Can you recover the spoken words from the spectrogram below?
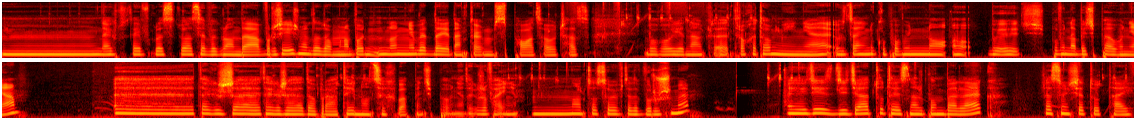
Mm, jak tutaj w ogóle sytuacja wygląda. Wróciliśmy do domu, no bo no nie będę jednak tam spała cały czas, bo jednak e, trochę to minie. Za niedługo powinno być, powinna być pełnia. E, także, także dobra, tej nocy chyba będzie pełnia, także fajnie. Mm, No to sobie wtedy wyruszymy. E, Gdzie jest dziedzia? Tutaj jest nasz bąbelek. Przesuń się tutaj.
